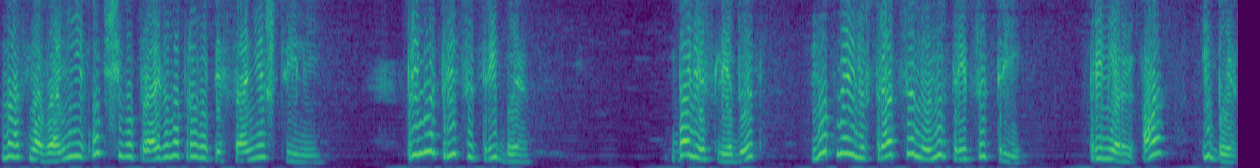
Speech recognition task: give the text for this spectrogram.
на основании общего правила правописания штилей. Пример 33Б. Далее следует Нотная иллюстрация номер 33. Примеры А и Б.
